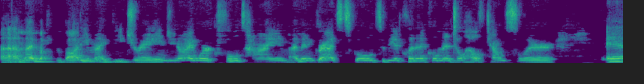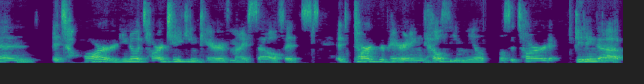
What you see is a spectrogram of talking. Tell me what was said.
Um, my body might be drained. You know, I work full time. I'm in grad school to be a clinical mental health counselor. And it's hard. You know, it's hard taking care of myself. It's it's hard preparing healthy meals. It's hard getting up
